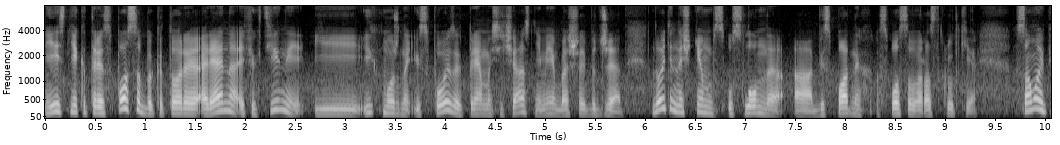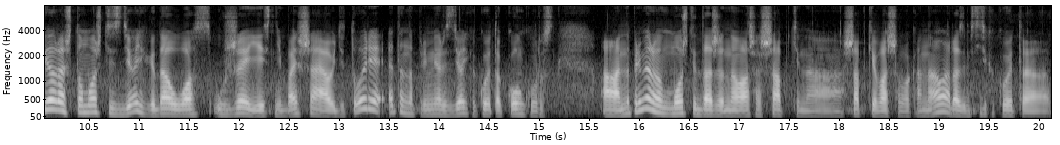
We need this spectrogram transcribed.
есть некоторые способы, которые реально эффективны, и их можно использовать прямо сейчас, не имея большой бюджет. Давайте начнем с условно а, бесплатных способов раскрутки. Самое первое, что можете сделать, когда у вас уже есть небольшая аудитория, это, например, сделать какой-то конкурс. А, например, вы можете даже на вашей шапке, на шапке вашего канала разместить какой-то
